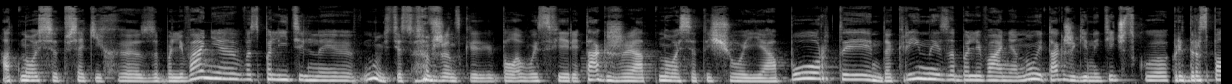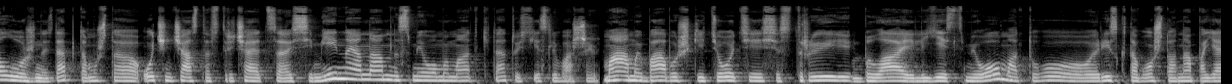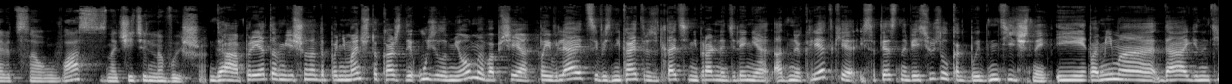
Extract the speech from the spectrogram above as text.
относят всяких э, заболевания воспалительные, ну, естественно, в женской половой сфере. Также относят переносят еще и аборты, эндокринные заболевания, ну и также генетическую предрасположенность, да, потому что очень часто встречается семейный анамнез миомы матки, да, то есть если ваши мамы, бабушки, тети, сестры была или есть миома, то риск того, что она появится у вас, значительно выше. Да, при этом еще надо понимать, что каждый узел миомы вообще появляется и возникает в результате неправильного деления одной клетки, и, соответственно, весь узел как бы идентичный. И помимо, да, генетических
